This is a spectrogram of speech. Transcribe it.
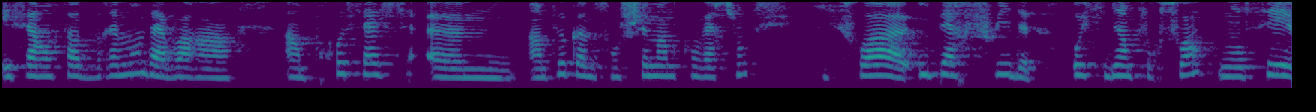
et faire en sorte vraiment d'avoir un, un process un peu comme son chemin de conversion qui soit hyper fluide aussi bien pour soi où on sait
